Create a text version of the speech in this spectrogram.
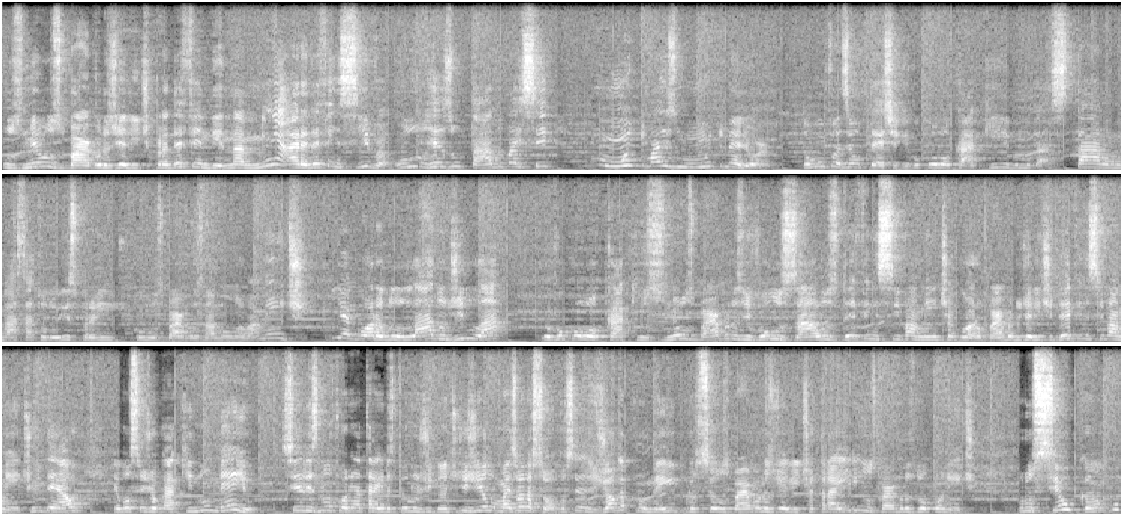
os meus bárbaros de elite para defender na minha área defensiva, o resultado vai ser muito, mas muito melhor. Então vamos fazer o teste aqui, vou colocar aqui, vamos gastar, vamos gastar tudo isso pra vir com os bárbaros na mão novamente. E agora do lado de lá, eu vou colocar aqui os meus bárbaros e vou usá-los defensivamente agora, o bárbaro de elite defensivamente. O ideal é você jogar aqui no meio, se eles não forem atraídos pelo gigante de gelo, mas olha só, você joga pro meio para os seus bárbaros de elite atraírem os bárbaros do oponente pro seu campo,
